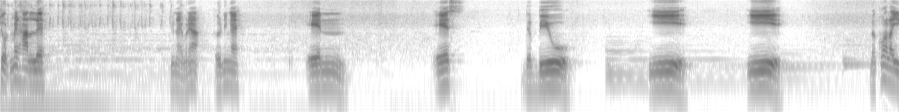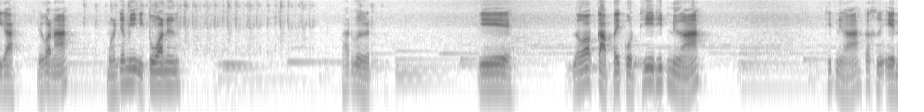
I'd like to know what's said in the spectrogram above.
จดไม่ทันเลย อยู่ไหนวะเนี่ย เออ นี่ไง N S W E E แล้วก็อะไรอีกอะเดี๋ยวก่อนนะ เหมือนจะมีอีกตัวหนึ่งพาสเวิร์ด E แล้วก็กลับไปกดที่ทิศเหนือ ทิศเหนือก็คือ N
